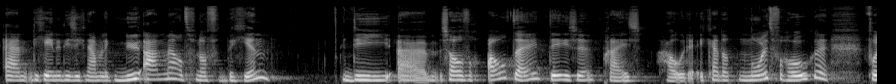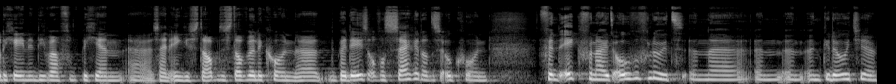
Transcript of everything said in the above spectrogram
En diegene die zich namelijk nu aanmeldt vanaf het begin, die um, zal voor altijd deze prijs houden. Ik ga dat nooit verhogen voor degene die vanaf het begin uh, zijn ingestapt. Dus dat wil ik gewoon uh, bij deze alvast zeggen. Dat is ook gewoon, vind ik, vanuit overvloed een, uh, een, een, een cadeautje.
